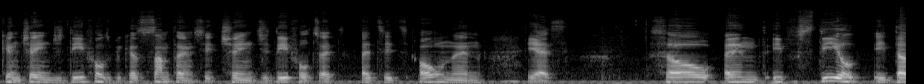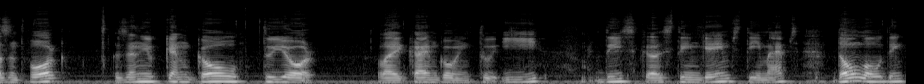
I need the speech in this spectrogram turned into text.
can change defaults because sometimes it changes defaults at, at its own and yes. So and if still it doesn't work then you can go to your like I'm going to E disk uh, Steam games Steam apps downloading.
